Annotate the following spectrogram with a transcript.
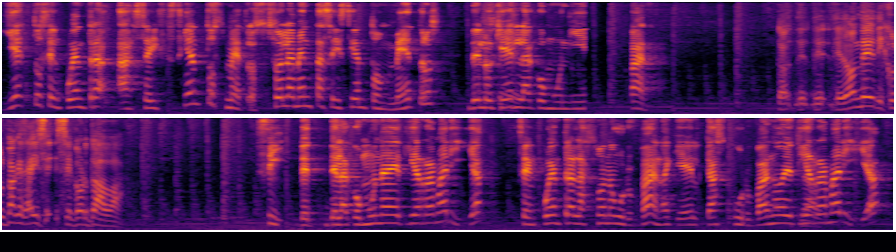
y esto se encuentra a 600 metros, solamente a 600 metros de lo que es la comunidad urbana. ¿De, dónde? Disculpa que ahí se, cortaba. Sí, de, la comuna de Tierra Amarilla se encuentra la zona urbana, que es el casco urbano de Tierra Amarilla,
